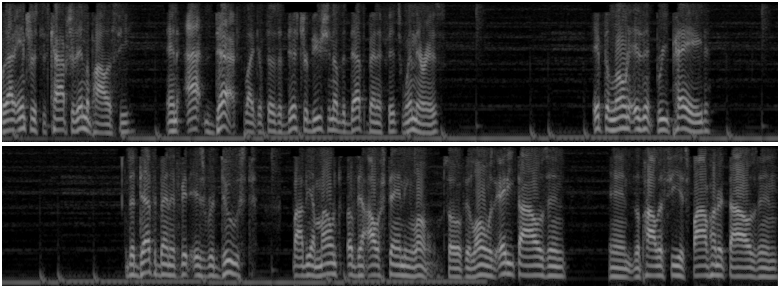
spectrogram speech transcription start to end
But that interest is captured in the policy. And at death, like if there's a distribution of the death benefits, when there is, if the loan isn't repaid, the death benefit is reduced by the amount of the outstanding loan. So if the loan was eighty thousand and the policy is five hundred thousand,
